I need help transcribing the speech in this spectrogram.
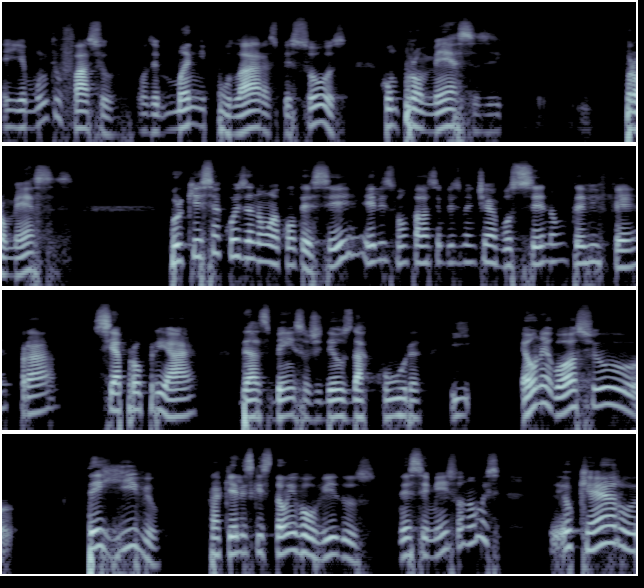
E é muito fácil, vamos dizer, manipular as pessoas com promessas e promessas. Porque se a coisa não acontecer, eles vão falar simplesmente: é, você não teve fé para se apropriar das bênçãos de Deus, da cura. E é um negócio terrível para aqueles que estão envolvidos nesse meio. Falam, não, mas eu quero.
